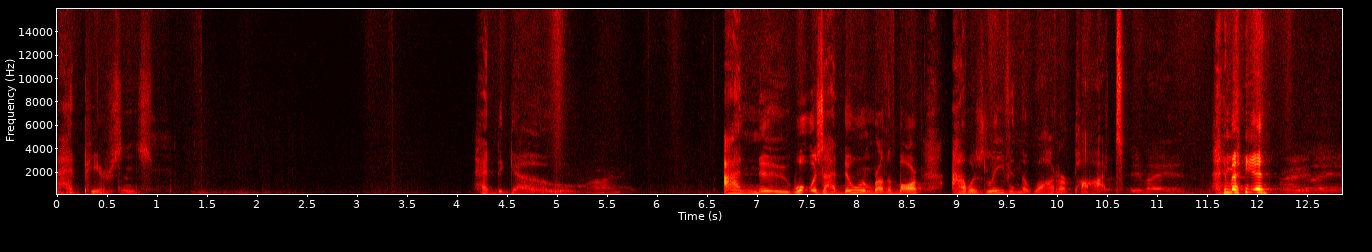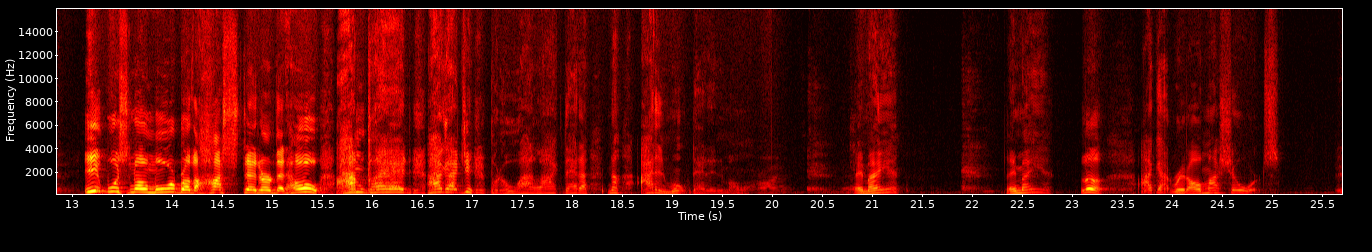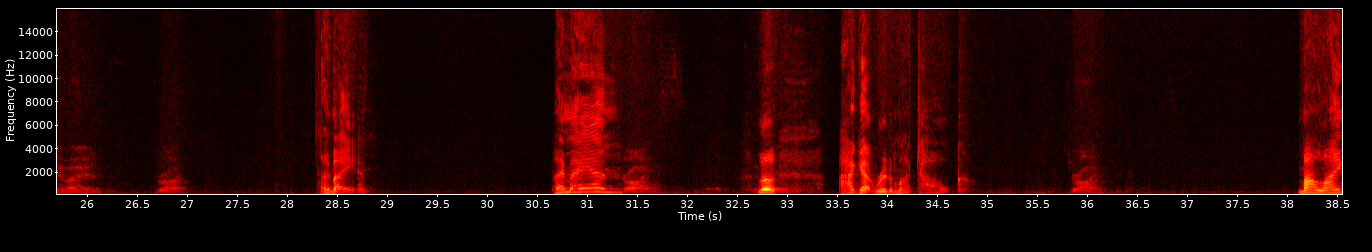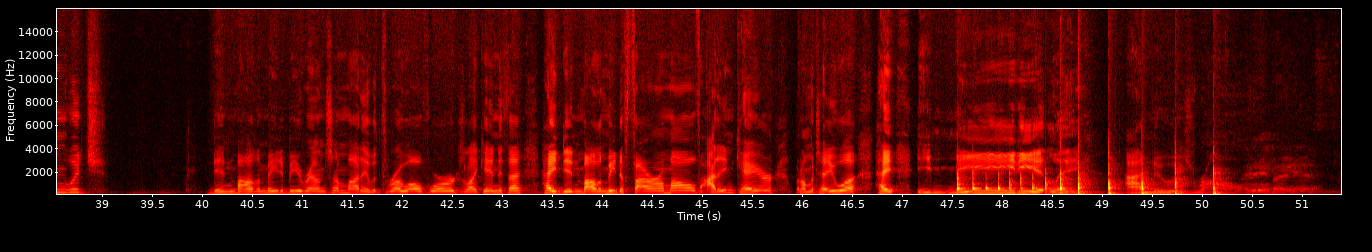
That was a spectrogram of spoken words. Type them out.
I had piercings. Had to go. I knew. What was I doing, Brother Barb? I was leaving the water pot. Amen. Amen. It was no more, Brother Hostetter, that, oh, I'm glad I got you, but oh, I like that. I, no, I didn't want that anymore. Amen. Amen. Look, I got rid of all my shorts. Amen. Right. Amen. Amen. Right. Look, I got rid of my talk. Right. My language didn't bother me to be around somebody that would throw off words like anything. Hey, didn't bother me to fire them off. I didn't care. But I'm going to tell you what. Hey, immediately I knew it was wrong. Amen.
